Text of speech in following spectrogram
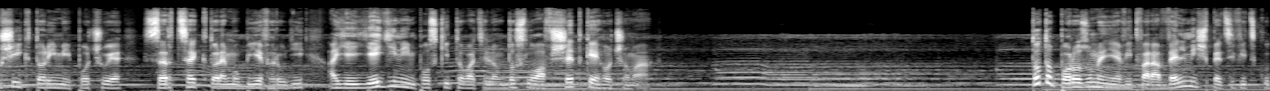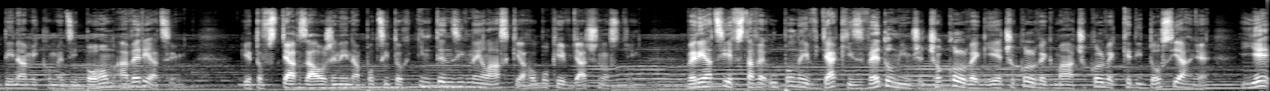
uši, ktorými počuje, srdce, ktorému bije v hrudi a je jediným poskytovateľom doslova všetkého, čo má. Toto porozumenie vytvára veľmi špecifickú dynamiku medzi Bohom a veriacim. Je to vzťah založený na pocitoch intenzívnej lásky a hlbokej vďačnosti. Veriaci je v stave úplnej vďaky s vedomím, že čokoľvek je, čokoľvek má, čokoľvek kedy dosiahne, je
